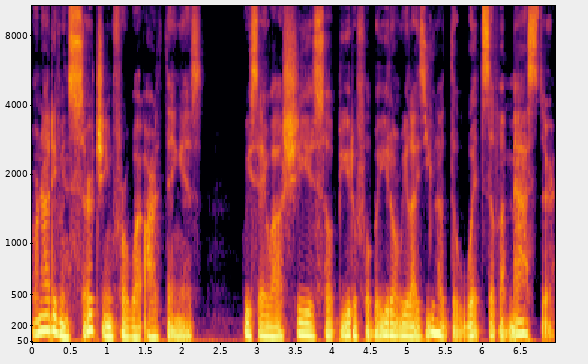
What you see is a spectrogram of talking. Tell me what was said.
we're not even searching for what our thing is. We say, Wow, she is so beautiful, but you don't realize you have the wits of a master.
